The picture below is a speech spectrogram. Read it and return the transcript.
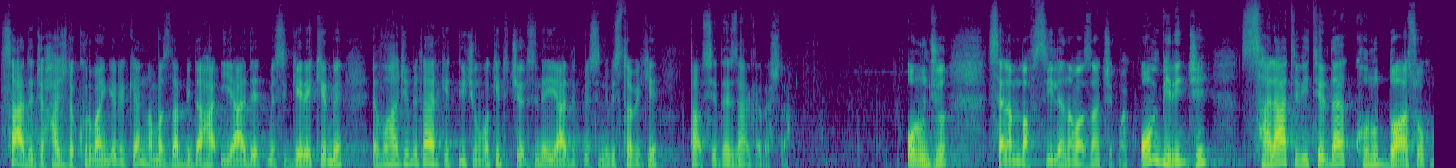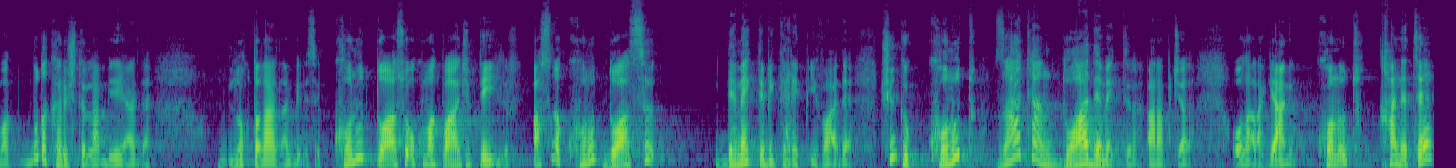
Sadece hacda kurban gerekirken namazda bir daha iade etmesi gerekir mi? E vacibi terk ettiği için vakit içerisinde iade etmesini biz tabii ki tavsiye ederiz arkadaşlar. 10. selam lafzıyla namazdan çıkmak. 11. salat-ı vitirde konut duası okumak. Bu da karıştırılan bir yerde noktalardan birisi. Konut duası okumak vacip değildir. Aslında konut duası demek de bir garip ifade. Çünkü konut zaten dua demektir Arapça olarak. Yani konut kanete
